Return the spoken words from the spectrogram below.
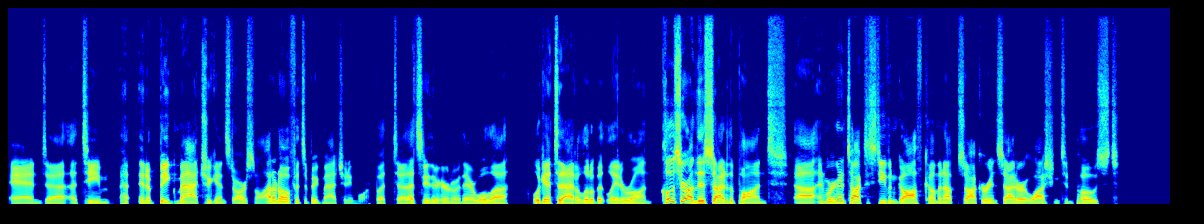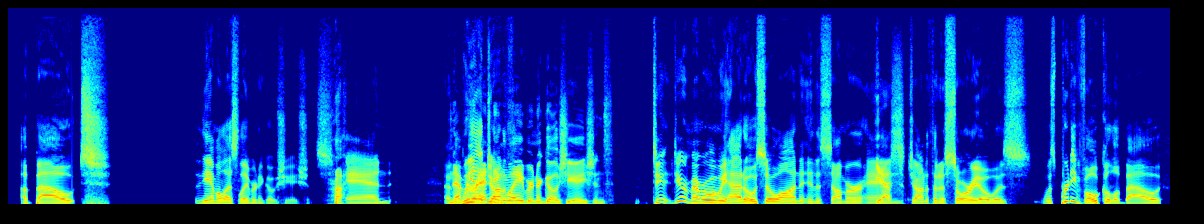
and uh, a team in a big match against Arsenal. I don't know if it's a big match anymore, but uh, that's neither here nor there. We'll uh, We'll get to that a little bit later on. Closer on this side of the pond, uh, and we're going to talk to Steven Goff coming up, soccer insider at Washington Post, about the MLS labor negotiations. and uh, never ending Jonathan, labor negotiations. Do, do you remember when we had Oso on in the summer and yes. Jonathan Osorio was was pretty vocal about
